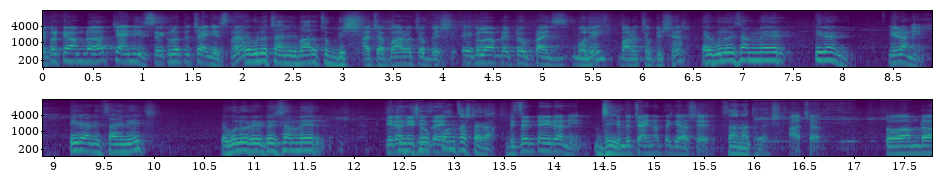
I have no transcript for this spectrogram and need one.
এবারকে আমরা চাইনিজ এগুলো তো চাইনিজ না? এগুলো চাইনিজ বারো চব্বিশ। আচ্ছা বারো চব্বিশ। এগুলো আমরা একটু প্রাইস বলি বারো চব্বিশের। এগুলো হচ্ছে আমার ইরানি। ইরানি। ইরানি চাইনিজ এগুলো রেট হচ্ছে আমার ইরানি ডিজাইন পঞ্চাশ টাকা। ডিজাইনটা ইরানি। কিন্তু চায়না থেকে আসে। চায়না থেকে আসে। আচ্ছা তো আমরা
